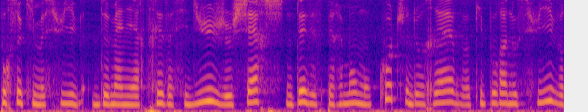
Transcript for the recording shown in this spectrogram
pour ceux qui me suivent de manière très assidue, je cherche désespérément mon coach de rêve qui pourra nous suivre.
